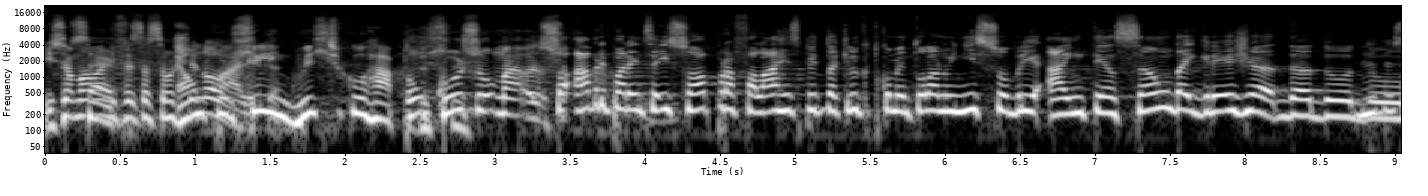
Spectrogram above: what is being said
Isso é uma Certo. manifestação É um xenolálica. linguístico rápido. Um curso. uma- Só abre parênteses aí só pra falar a respeito daquilo que tu comentou lá no início sobre a intenção da igreja, da- do, do, Deus,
